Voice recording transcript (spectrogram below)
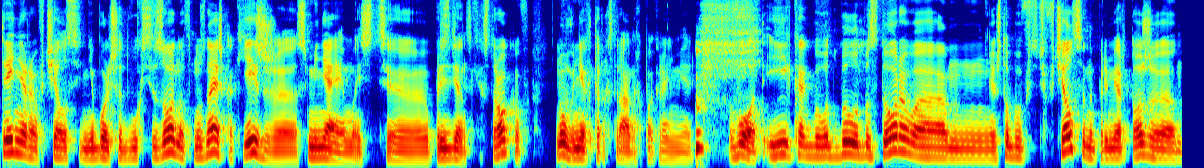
тренера в Челси не больше двух сезонов. Ну, знаешь, как есть же сменяемость э, президентских сроков, ну, в некоторых странах, по крайней мере. Вот, и как бы вот было бы здорово, чтобы в Челси, например, тоже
